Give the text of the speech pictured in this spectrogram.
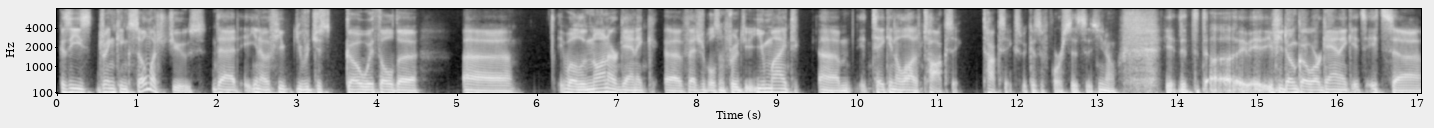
Because he's drinking so much juice that you know if you you would just go with all the uh, well the non-organic uh, vegetables and fruit, you, you might um, take in a lot of toxic toxics because of course this is you know it, it, uh, if you don't go organic, it's it's uh,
